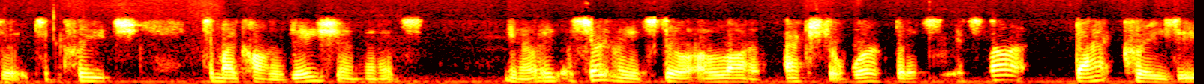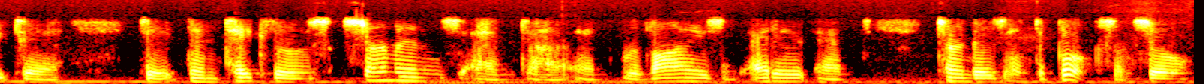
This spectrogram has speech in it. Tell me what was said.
to, to preach to my congregation, then it's, you know, it, certainly it's still a lot of extra work, but it's it's not that crazy to to then take those sermons and uh, and revise and edit and turn those into books. And so,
